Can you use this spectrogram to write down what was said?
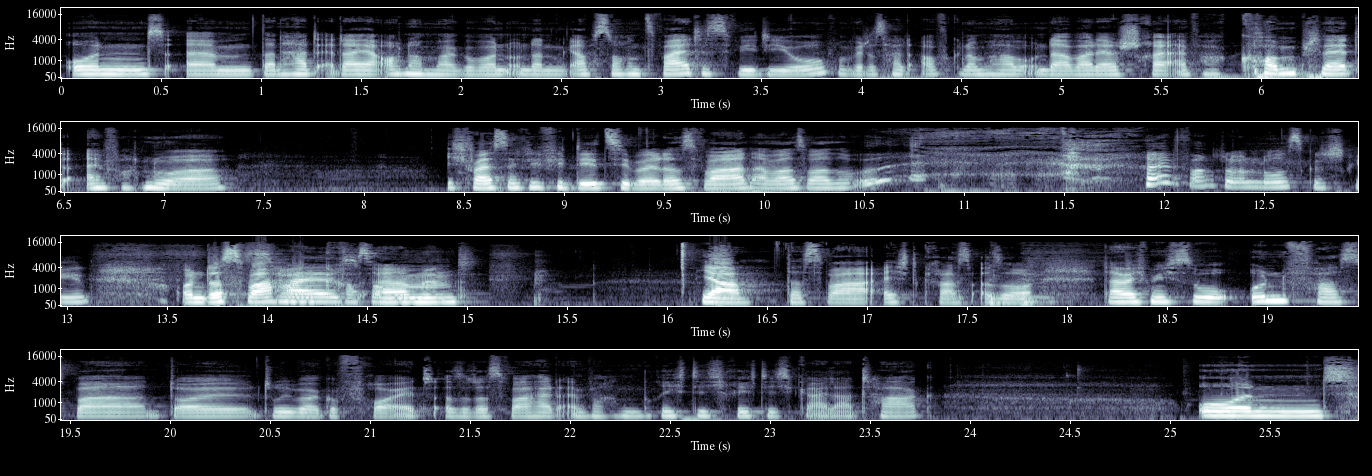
Und ähm, dann hat er da ja auch nochmal gewonnen. Und dann gab es noch ein zweites Video, wo wir das halt aufgenommen haben. Und da war der Schrei einfach komplett, einfach nur, ich weiß nicht, wie viel Dezibel das waren, aber es war so einfach nur losgeschrien. Und das war, das war halt. Ähm, ja, das war echt krass. Also da habe ich mich so unfassbar doll drüber gefreut. Also das war halt einfach ein richtig, richtig geiler Tag. Und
